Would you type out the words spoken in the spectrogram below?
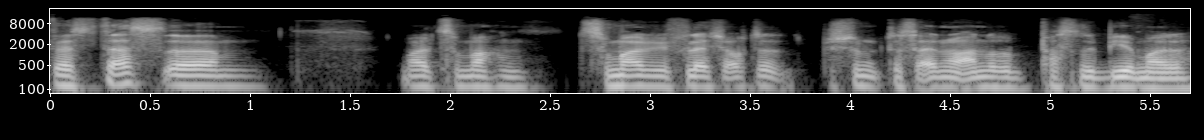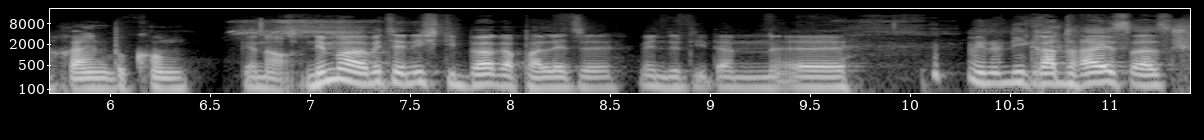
Dass das ähm, mal zu machen. Zumal wir vielleicht auch das, bestimmt das eine oder andere passende Bier mal reinbekommen. Genau. Nimm mal bitte nicht die Burgerpalette, wenn du die dann äh, wenn du die gerade heiß hast.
